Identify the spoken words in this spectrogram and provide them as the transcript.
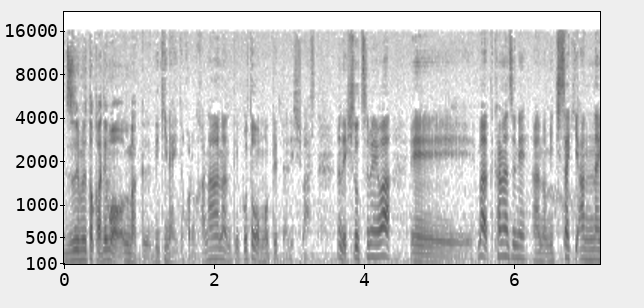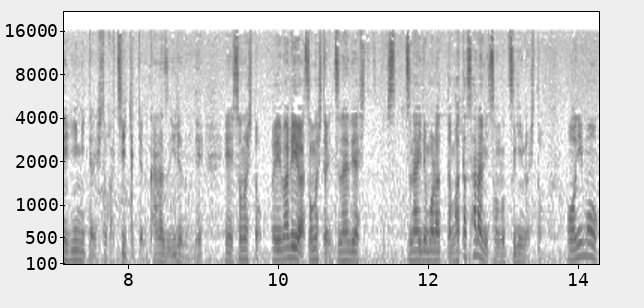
ズームとかでもうまくできないところかななんていうことを思ってたりします。なので1つ目は、えー、まあ、必ずねあの道先案内人みたいな人が地域っていうのは必ずいるので、えー、その人、えー、あるいはその人につないでつないでもらったまたさらにその次の人にも、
